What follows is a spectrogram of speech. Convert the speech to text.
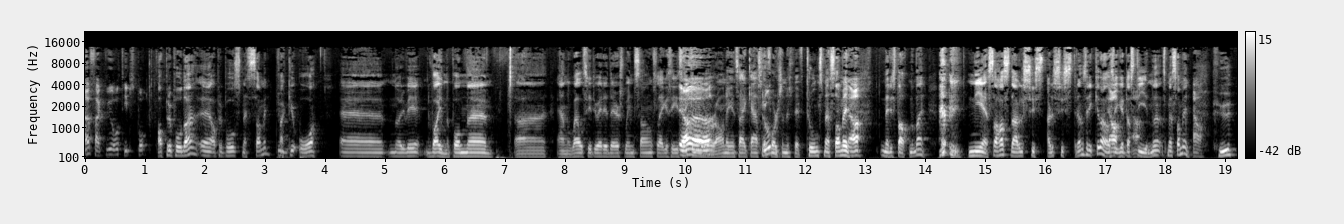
der fikk vi òg tips på. Apropos det, eh, apropos Smesshammer, fikk jo òg eh, Når vi var inne på en eh, eh, And well situated there's wind songs, legacy Ja, ja, ja. Inside castle, Trond. fortune. Trond Smesshammer. Ja. Nede i statene der. Niesa hans, det er vel sys er det søsterens Rikke, da? Ja, Sikkert av. Stine Smesshammer. Ja. Hun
